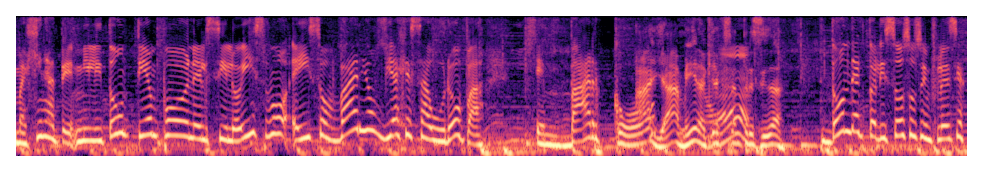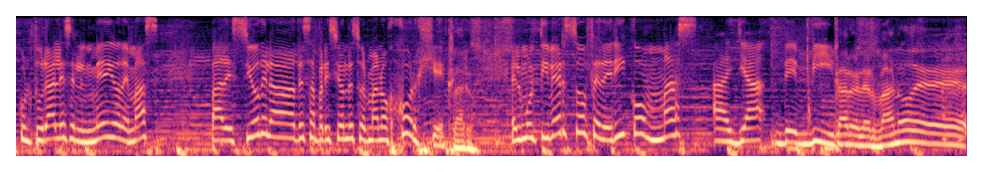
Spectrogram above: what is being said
Imagínate, militó un tiempo en el siloísmo e hizo varios viajes a Europa en barco. Ah, ya, mira, qué No excentricidad. donde actualizó sus influencias culturales en el medio. Además, padeció de la desaparición de su hermano Jorge. Claro. El multiverso Federico más allá de Vir. Claro, el hermano de,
